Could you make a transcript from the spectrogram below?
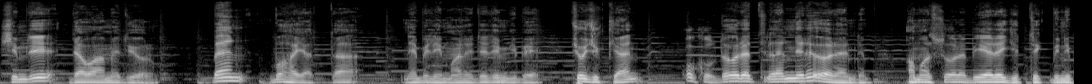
Şimdi devam ediyorum. Ben bu hayatta ne bileyim hani dediğim gibi çocukken okulda öğretilenleri öğrendim. Ama sonra bir yere gittik binip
